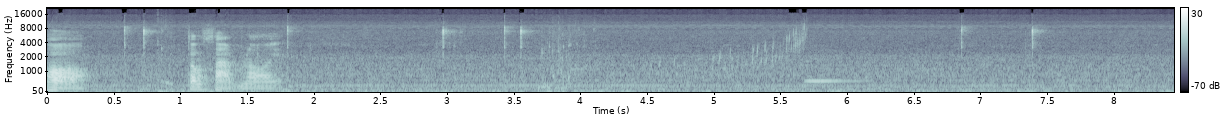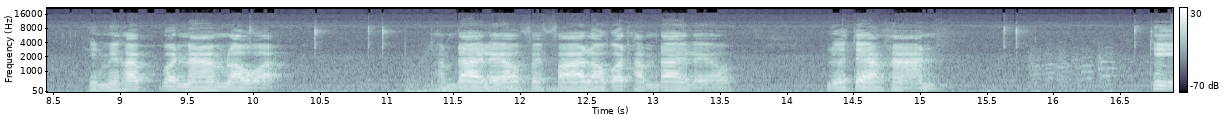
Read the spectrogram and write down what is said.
พอต้องสามร้อยเห็นไหมครับว่าน้ำเราอะทำได้แล้ว ไฟฟ้าเราก็ทำได้แล้ว เหลือแต่อาหาร ที่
